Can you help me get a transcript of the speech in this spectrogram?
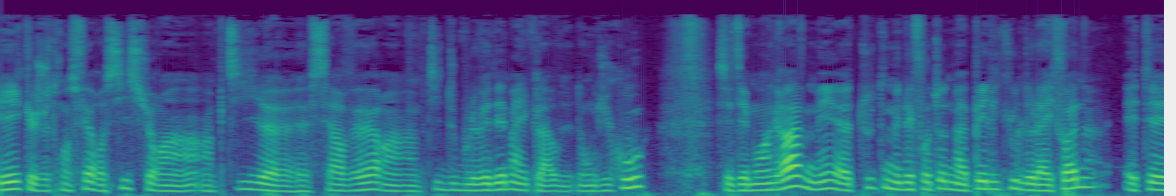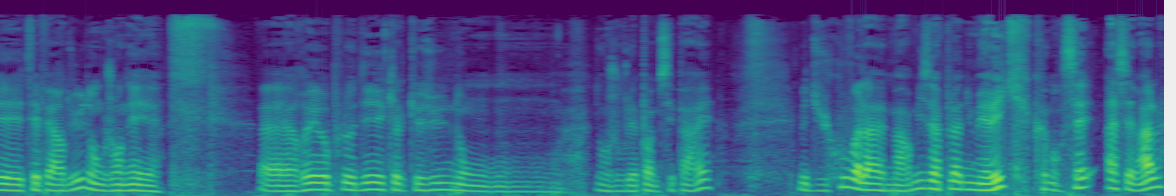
et que je transfère aussi sur un, petit euh, serveur, un petit WD MyCloud. Donc du coup, c'était moins grave, mais euh, toutes les photos de ma pellicule de l'iPhone étaient, perdues, donc j'en ai euh, réuploadé quelques-unes dont, dont je voulais pas me séparer. Mais du coup, voilà, ma remise à plat numérique commençait assez mal.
